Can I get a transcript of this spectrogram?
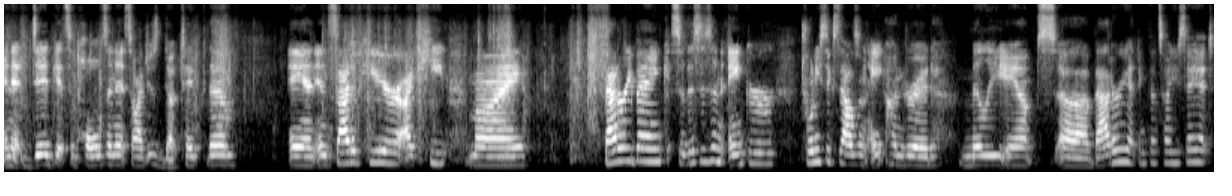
and it did get some holes in it, so I just duct taped them. And inside of here, I keep my battery bank. So this is an Anker 26,800 milliamps uh, battery. I think that's how you say it.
